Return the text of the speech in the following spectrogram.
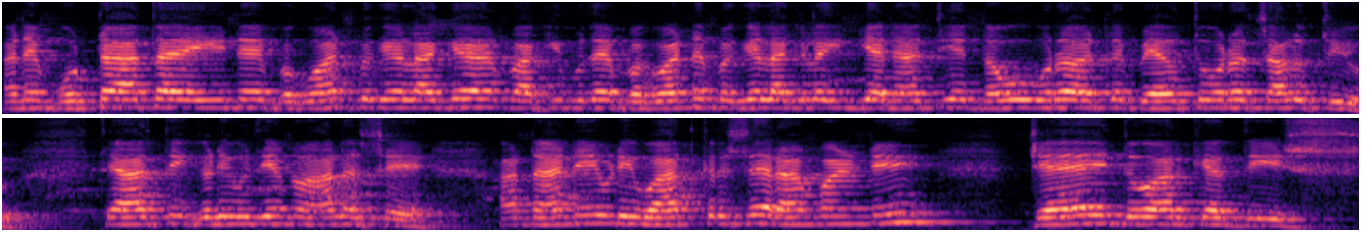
અને મોટા હતા એને ભગવાન પગે લાગ્યા, બાકી બધા ભગવાનને પગે લાગેલા ગયા અને આથી નવું વર્ષ એટલે બેવતું વર્ષ ચાલુ થયું. તે આજની ઘડી બધી એમનો હાલ છે. આ નાની એવડી વાત કરી છે રામાયણની. જય દ્વારકાધીશ.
